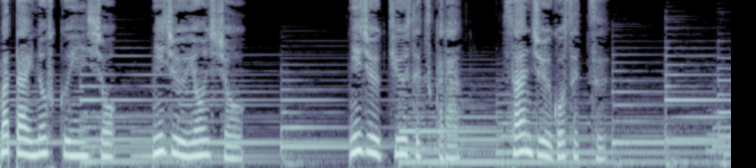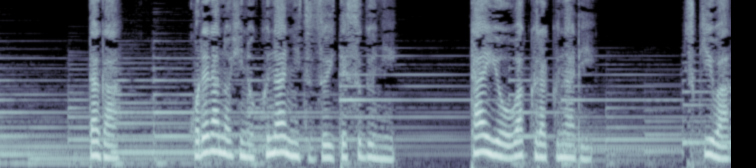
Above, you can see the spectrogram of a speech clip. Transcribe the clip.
マタイの福音書24章29節から35節だが、これらの日の苦難に続いてすぐに、太陽は暗くなり、月は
